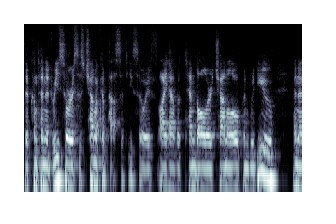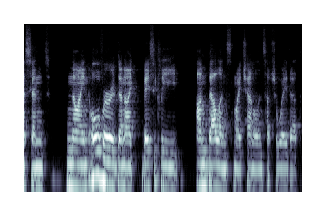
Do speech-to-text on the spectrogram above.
the contended resource is channel capacity. So if I have a ten dollar channel open with you and I send nine over, then I basically unbalance my channel in such a way that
